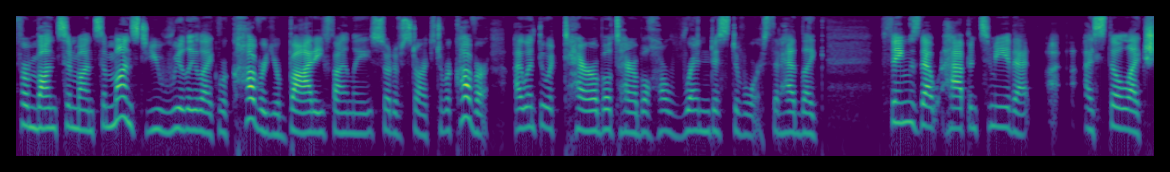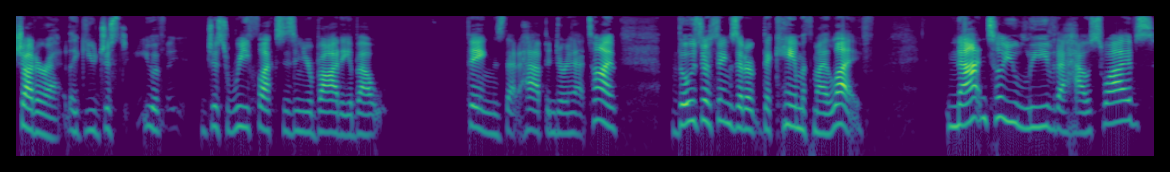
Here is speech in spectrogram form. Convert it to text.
for months and months and months do you really like recover. Your body finally sort of starts to recover. I went through a terrible terrible horrendous divorce that had like things that happened to me that I, I still like shudder at. Like you just you have just reflexes in your body about things that happened during that time. Those are things that are that came with my life. Not until you leave the housewives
